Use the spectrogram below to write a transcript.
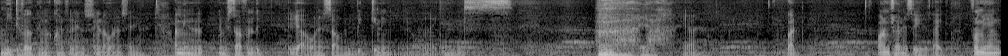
me developing my confidence. You know what I'm saying? I mean, let me start from the yeah. I want to start from the beginning. You know, like and yeah, yeah. But what I'm trying to say is like from a young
